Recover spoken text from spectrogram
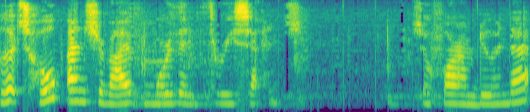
Let's hope and survive more than three seconds. So far I'm doing that.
